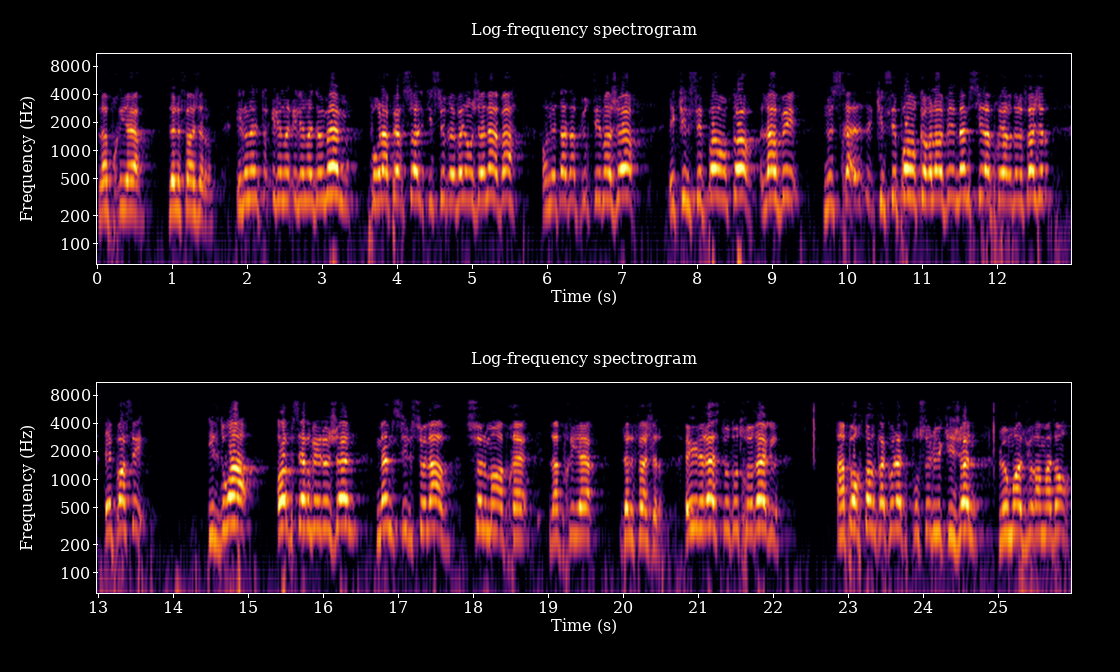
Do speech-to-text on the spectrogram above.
la prière del Fajr. Il en, est, de même pour la personne qui se réveille en janaba, en état d'impureté majeure, et qui ne s'est pas encore lavé, ne qui ne s'est pas encore lavé, même si la prière del Fajr est passée. Il doit observer le jeûne, même s'il se lave seulement après la prière del Fajr. Et il reste d'autres règles importantes à connaître pour celui qui jeûne le mois du Ramadan,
